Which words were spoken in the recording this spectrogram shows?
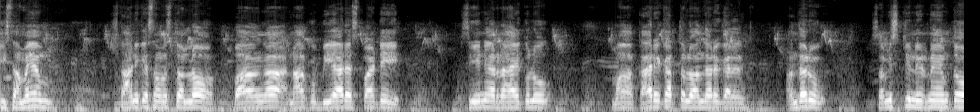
ఈ సమయం స్థానిక సంస్థల్లో భాగంగా నాకు బీఆర్ఎస్ పార్టీ సీనియర్ నాయకులు మా కార్యకర్తలు అందరూ అందరూ సమిష్టి నిర్ణయంతో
